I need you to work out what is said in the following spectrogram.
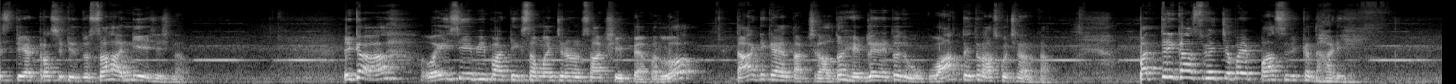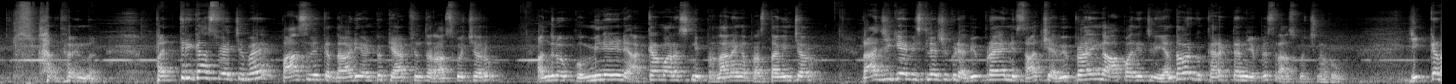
ఎస్టీ అట్రాసిటీతో సహా అన్నీ వేసేసినారు. ఇక వైసీపీ పార్టీకి సంబంధించిన సాక్షి పేపర్లో తాటికాయంత అక్షరాలతో హెడ్లైన్ అయితే వార్త అయితే రాసుకొచ్చినారట. పత్రికా స్వేచ్ఛపై పాశవిక దాడి. అర్థమైందా? పత్రికా స్వేచ్ఛపై పాశవిక దాడి అంటూ క్యాప్షన్తో రాసుకొచ్చారు. అందులో కొమ్మినేని అక్రమ అరెస్ట్ని ప్రధానంగా ప్రస్తావించారు. రాజకీయ విశ్లేషకుడి అభిప్రాయాన్ని సాక్షి అభిప్రాయంగా ఆపాదించడం ఎంతవరకు కరెక్ట్ అని చెప్పేసి రాసుకొచ్చినారు. ఇక్కడ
